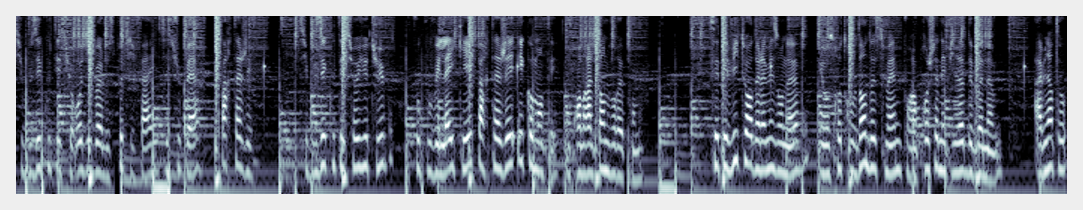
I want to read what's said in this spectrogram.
Si vous écoutez sur Audible ou Spotify, c'est super, partagez. Si vous écoutez sur YouTube, vous pouvez liker, partager et commenter. On prendra le temps de vous répondre. C'était Victoire de la Maisonneuve et on se retrouve dans deux semaines pour un prochain épisode de Bonhomme. À bientôt.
